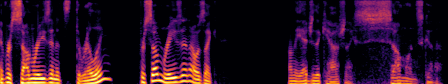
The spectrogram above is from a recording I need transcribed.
And for some reason, it's thrilling. For some reason, I was like on the edge of the couch, like, someone's gonna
